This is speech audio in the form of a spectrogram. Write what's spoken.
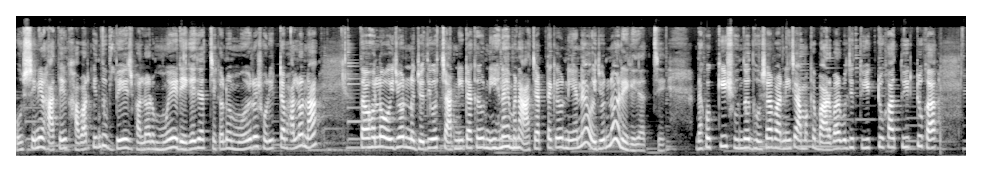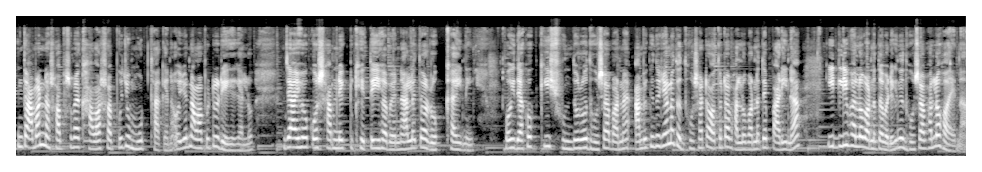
অশ্বিনীর হাতের খাবার কিন্তু বেশ ভালো, আর ময়ে রেগে যাচ্ছে কেন? ময়েরও শরীরটা ভালো না। তা হলো ওই জন্য যদি ও চাটনিটাকেও নিয়ে নেয় মানে আচারটাকেও নিয়ে নেয়, ওই জন্য রেগে যাচ্ছে। দেখো কি সুন্দর ধোসা বানিয়েছে, আমাকে বারবার বলছে, তুই একটু খা, তুই একটু খা। কিন্তু আমার না সবসময় খাওয়ার সব কিছু মুড থাকে না, ওই জন্য আমার একটু রেগে গেল। যাই হোক, ওর সামনে একটু খেতেই হবে, নাহলে তো আর রক্ষাই নেই। ওই দেখো কি সুন্দর ও ধোসা বানায়, আমি কিন্তু জানো তো ধোসাটা অতটা ভালো বানাতে পারি না, ইডলি ভালো বানাতে পারি, কিন্তু ধোসা ভালো হয় না।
